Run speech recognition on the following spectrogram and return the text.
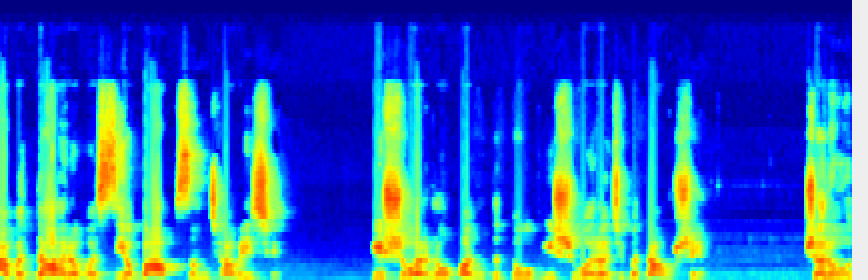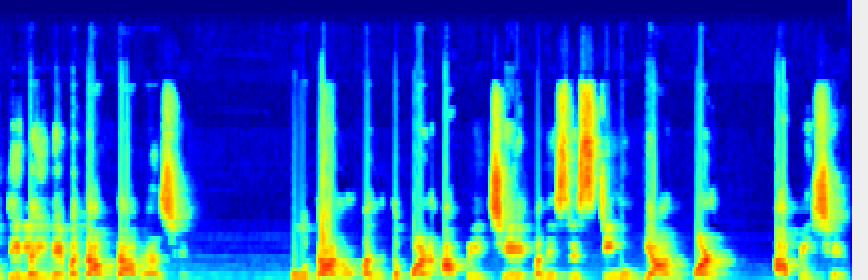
આ બધા રહસ્ય બાપ સમજાવે છે. ઈશ્વરનો અંત તો ઈશ્વર જ બતાવશે. શરૂથી લઈને બતાવતા આવ્યા છે. પોતાનો અંત પણ આપે છે અને સૃષ્ટિનું જ્ઞાન પણ આપે છે.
